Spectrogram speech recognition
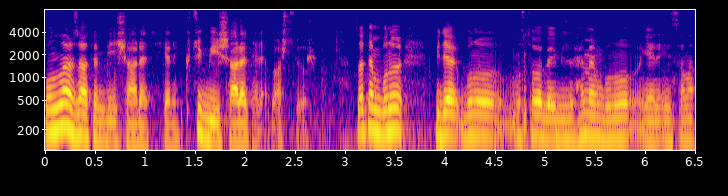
bunlar zaten bir işaret. Yani küçük bir işaret hele başlıyor. Zaten bunu bir de bunu Mustafa Bey biz hemen bunu yani insana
